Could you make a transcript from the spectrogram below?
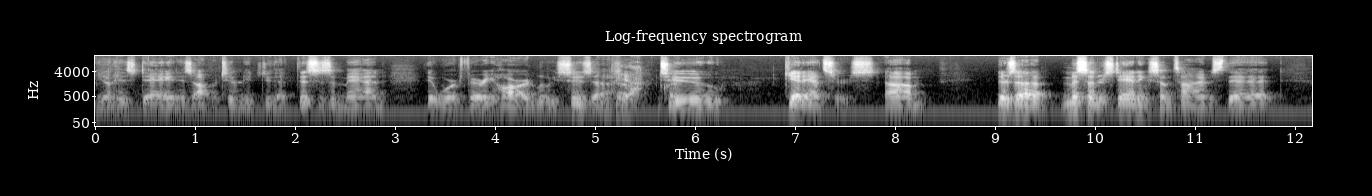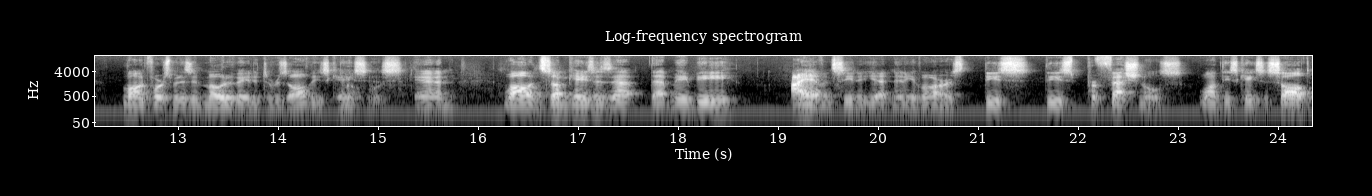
you know, his day and his opportunity to do that. This is a man that worked very hard, Louis Souza, Yeah. to get answers. Um, there's a misunderstanding sometimes that law enforcement isn't motivated to resolve these cases. and while in some cases that, that may be, I haven't seen it yet in any of ours. These these professionals want these cases solved,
